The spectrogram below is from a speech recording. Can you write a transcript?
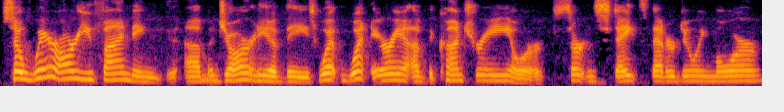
So where are you finding a majority of these? What what area of the country or certain states that are doing more?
